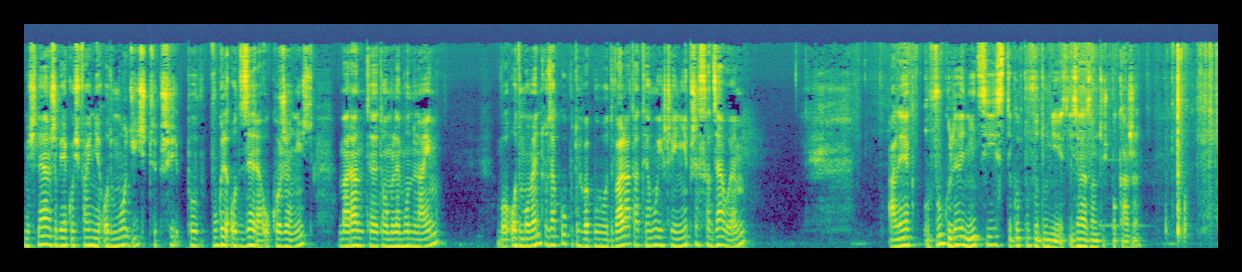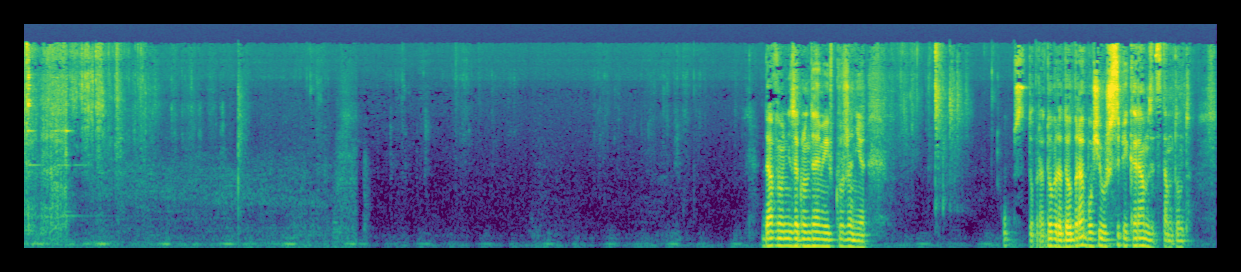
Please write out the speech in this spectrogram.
Myślałem, żeby jakoś fajnie odmłodzić, czy przy, po, w ogóle od zera ukorzenić marantę tą Lemon Lime, bo od momentu zakupu, to chyba było dwa lata temu, jeszcze jej nie przesadzałem, ale jak w ogóle nic jej z tego powodu nie jest i zaraz wam coś pokażę. Dawno nie zaglądałem jej w korzenie. Ups, dobra, dobra, dobra, bo się już sypie keramzyt stamtąd.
